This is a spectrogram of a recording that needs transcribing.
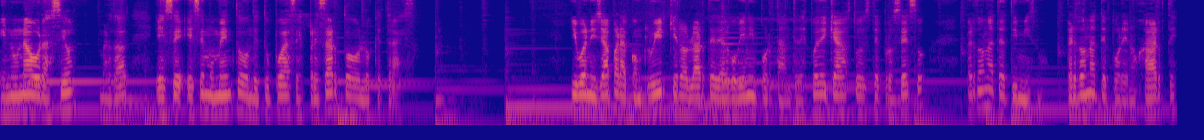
en una oración, ¿verdad? Ese, ese momento donde tú puedas expresar todo lo que traes. Y bueno, y ya para concluir quiero hablarte de algo bien importante. Después de que hagas todo este proceso, perdónate a ti mismo. Perdónate por enojarte,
